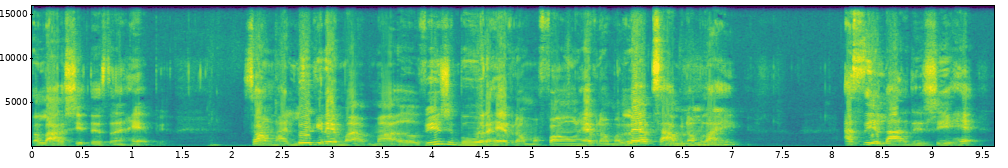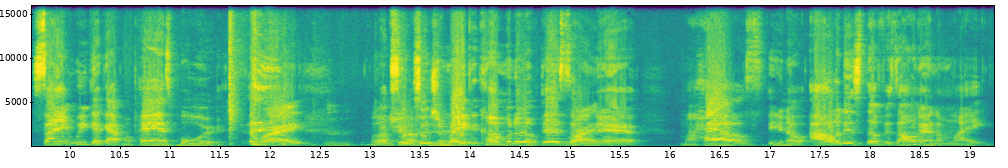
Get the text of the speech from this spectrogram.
a lot of shit that's done happened. So I'm like looking at my, my uh, vision board, I have it on my phone, have it on my laptop, and I'm Mhm. like, I see a lot of this shit. Ha- Same week, I got my passport. Right. My I'm trip to Jamaica coming up, that's on there. My house, you know, all of this stuff is on there, and I'm like,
